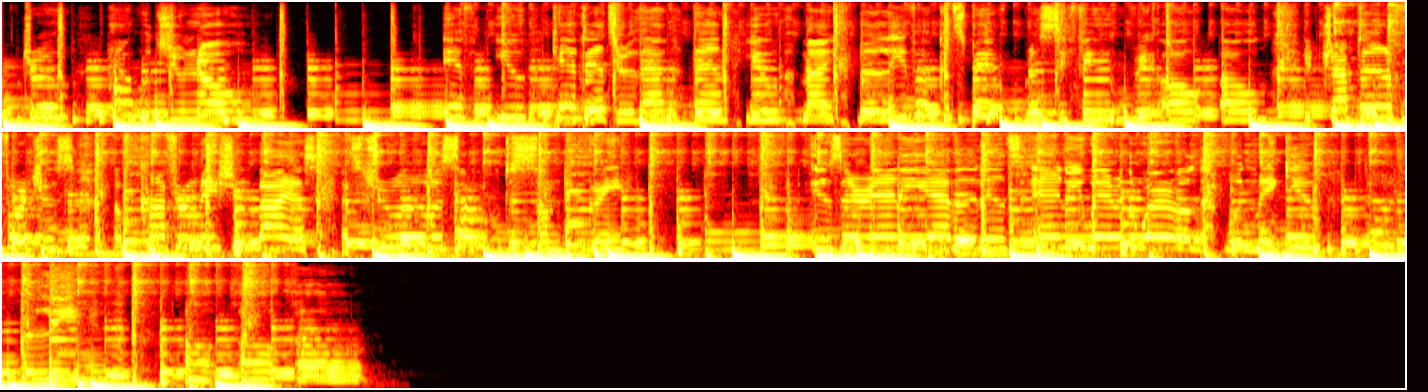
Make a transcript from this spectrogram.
not true, how would you know? If you can't answer that, then you might believe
